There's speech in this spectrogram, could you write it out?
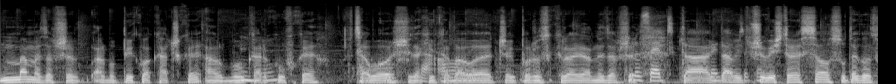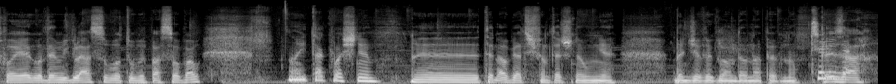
Mama zawsze albo piekła kaczkę, albo karkówkę. Całości taki kawałeczek porozkrojany zawsze. Kluseczki tak, Dawid przywieźć trochę sosu tego twojego demiglasu, bo tu by pasował. No i tak właśnie e, ten obiad świąteczny u mnie będzie wyglądał na pewno. Czyli Pyza na-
